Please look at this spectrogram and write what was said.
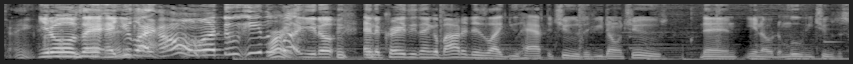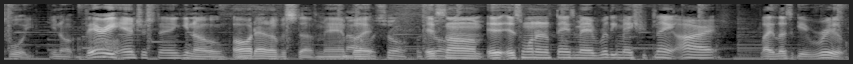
Dang. You know what I'm saying? And you like, I don't want to do either Right. way, you know? And the crazy thing about it is like you have to choose. If you don't choose, then you know the movie chooses for you. You know, very interesting. You know, all that other stuff, man. Nah, but for sure, for it's sure. um, it, it's one of them things, man. It really makes you think. All right, like let's get real.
